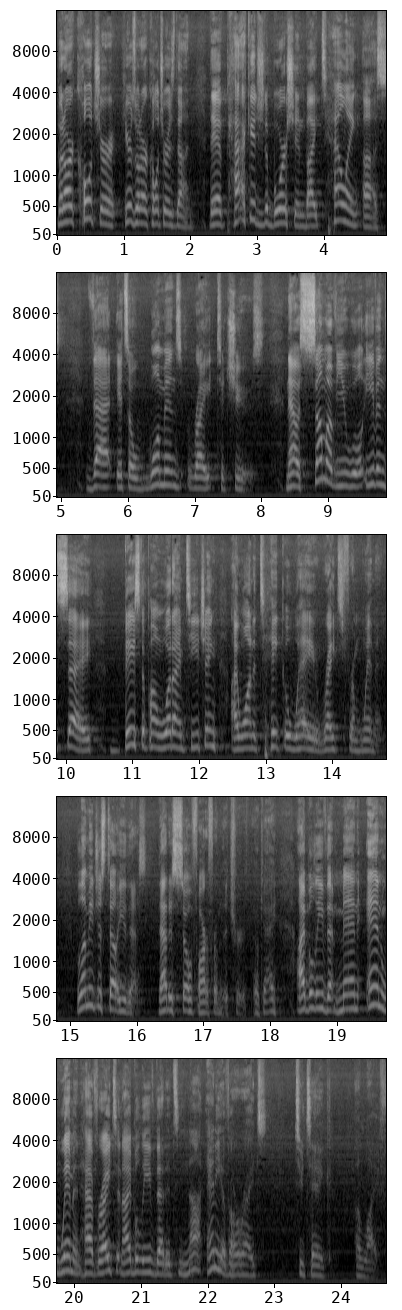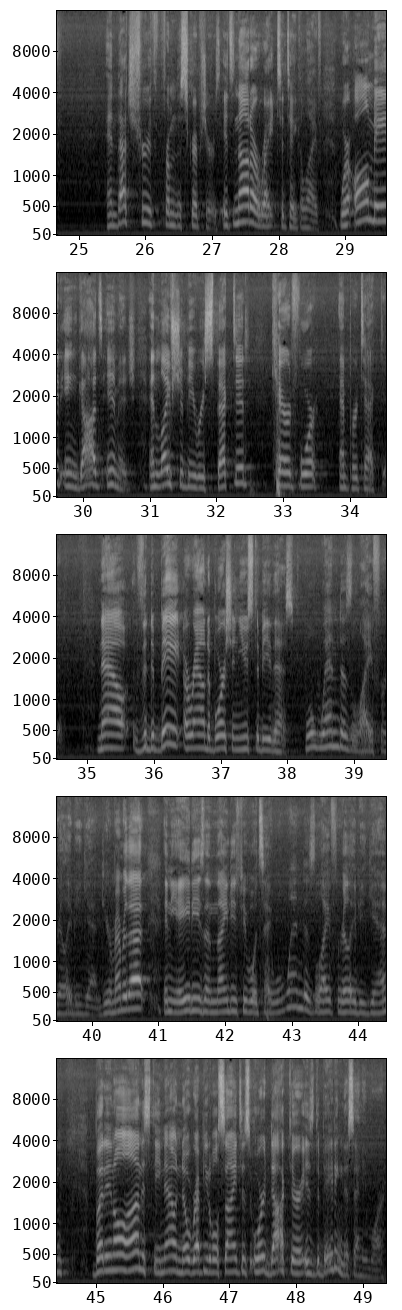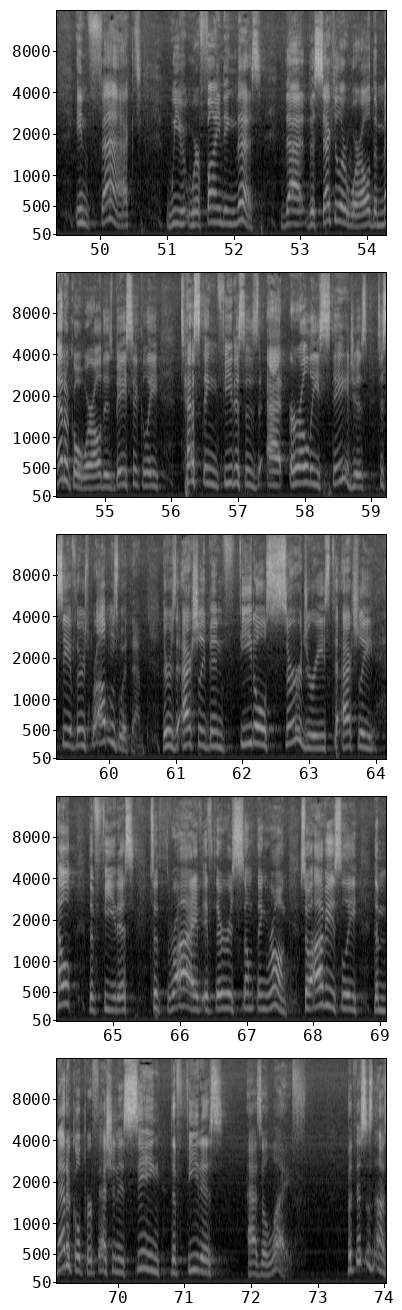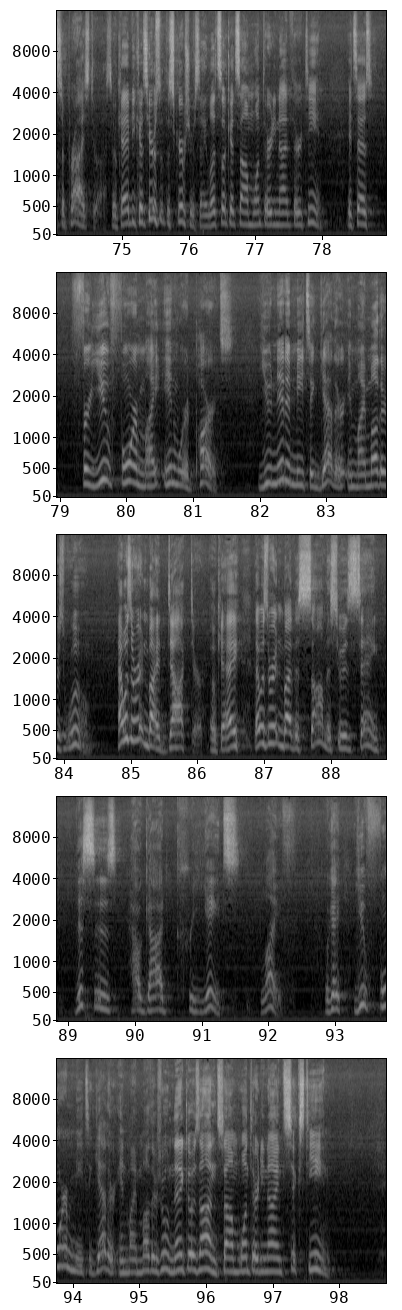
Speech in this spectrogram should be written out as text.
But our culture, here's what our culture has done they have packaged abortion by telling us that it's a woman's right to choose. Now, some of you will even say, based upon what I'm teaching, I want to take away rights from women. But let me just tell you this that is so far from the truth, okay? I believe that men and women have rights, and I believe that it's not any of our rights to take a life. And that's truth from the scriptures. It's not our right to take a life. We're all made in God's image, and life should be respected, cared for, and protected. Now, the debate around abortion used to be this well, when does life really begin? Do you remember that? In the 80s and 90s, people would say, well, when does life really begin? But in all honesty, now no reputable scientist or doctor is debating this anymore. In fact, we, we're finding this that the secular world, the medical world, is basically testing fetuses at early stages to see if there's problems with them. There's actually been fetal surgeries to actually help the fetus to thrive if there is something wrong. So obviously, the medical profession is seeing the fetus as a life. But this is not a surprise to us, okay? Because here's what the scriptures say. Let's look at Psalm 139 13. It says, For you form my inward parts. You knitted me together in my mother's womb. That wasn't written by a doctor, okay? That was written by the psalmist who is saying, This is how God creates life. Okay? You formed me together in my mother's womb. Then it goes on, Psalm 139 16.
